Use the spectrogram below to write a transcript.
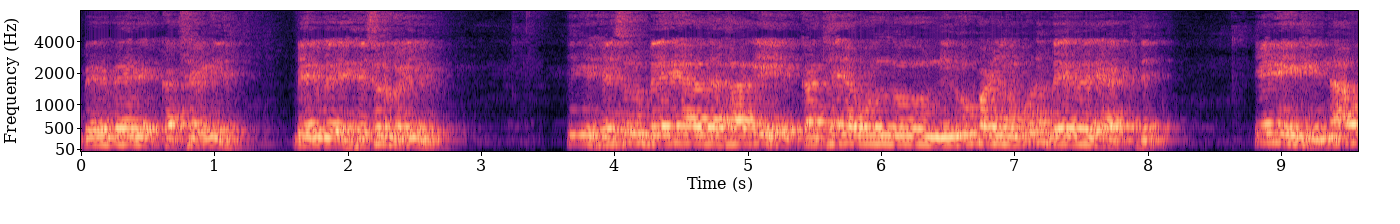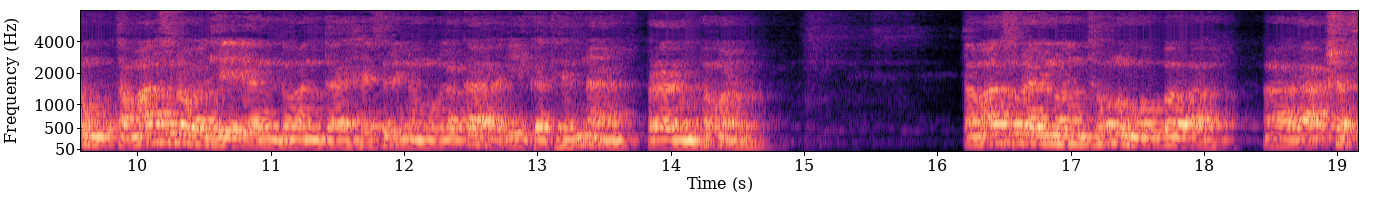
ಬೇರೆ ಬೇರೆ ಕಥೆಗಳಿವೆ. ಬೇರೆ ಬೇರೆ ಹೆಸರುಗಳಿವೆ. ಹೀಗೆ ಹೆಸರು ಬೇರೆಯಾದ ಹಾಗೆ ಕಥೆಯ ಒಂದು ನಿರೂಪಣೆಯು ಕೂಡ ಬೇರೆ ಬೇರೆ ಆಗ್ತದೆ. ಏನೇ ಇರಲಿ, ನಾವು ತಮಾಸುರ ವಧೆ ಅನ್ನುವಂಥ ಹೆಸರಿನ ಮೂಲಕ ಈ ಕಥೆಯನ್ನು ಪ್ರಾರಂಭ ಮಾಡೋಣ. ತಮಾಸುರ ಎನ್ನುವಂಥವನು ಒಬ್ಬ ರಾಕ್ಷಸ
